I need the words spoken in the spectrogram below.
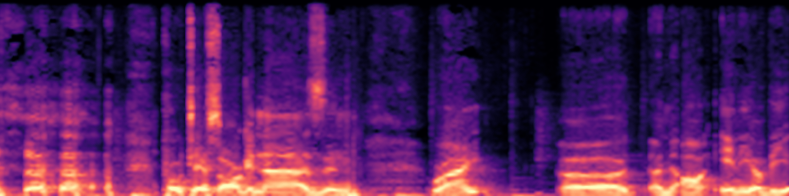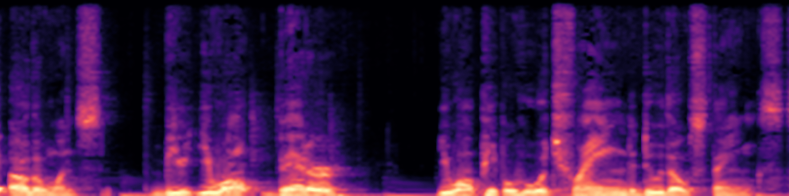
Protest organizing, right? Uh, and all, any of the other ones. You, you want better, you want people who are trained to do those things.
